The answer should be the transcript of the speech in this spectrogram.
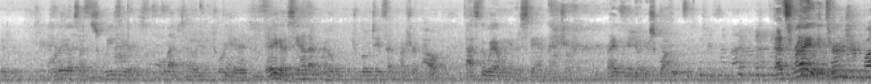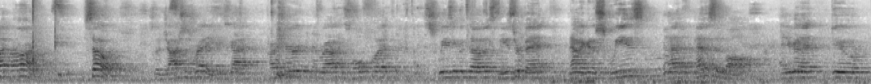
good. Over to the outside. Squeeze ears. Pull that toe toward your. There you go. See how that rope pressure out? That's the way I want you to stand naturally, right? When you're doing your squat. That's right. It turns your butt on. So, so Josh is ready. He's got pressure throughout his whole foot, squeezing the toes, knees are bent. Now you're gonna squeeze that medicine ball and you're gonna do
